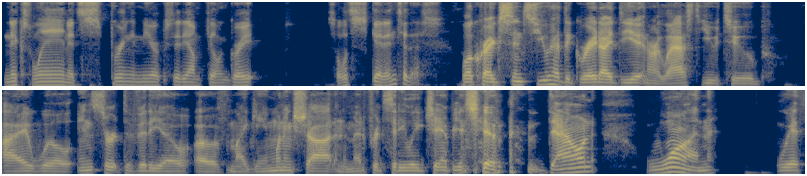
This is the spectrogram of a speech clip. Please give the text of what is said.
Knicks win. It's spring in New York City. I'm feeling great. So let's get into this. Well, Craig, since you had the great idea in our last YouTube, I will insert the video of my game winning shot in the Medford City League Championship down one with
